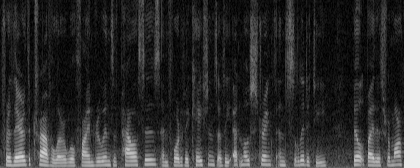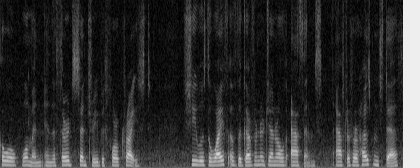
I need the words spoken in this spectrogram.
For there the traveler will find ruins of palaces and fortifications of the utmost strength and solidity built by this remarkable woman in the third century before Christ. She was the wife of the governor general of Athens. After her husband's death,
